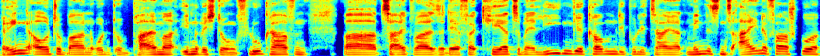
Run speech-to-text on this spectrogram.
Ringautobahn rund um Palma in Richtung Flughafen war zeitweise der Verkehr zum Erliegen gekommen. Die Polizei hat mindestens eine Fahrspur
